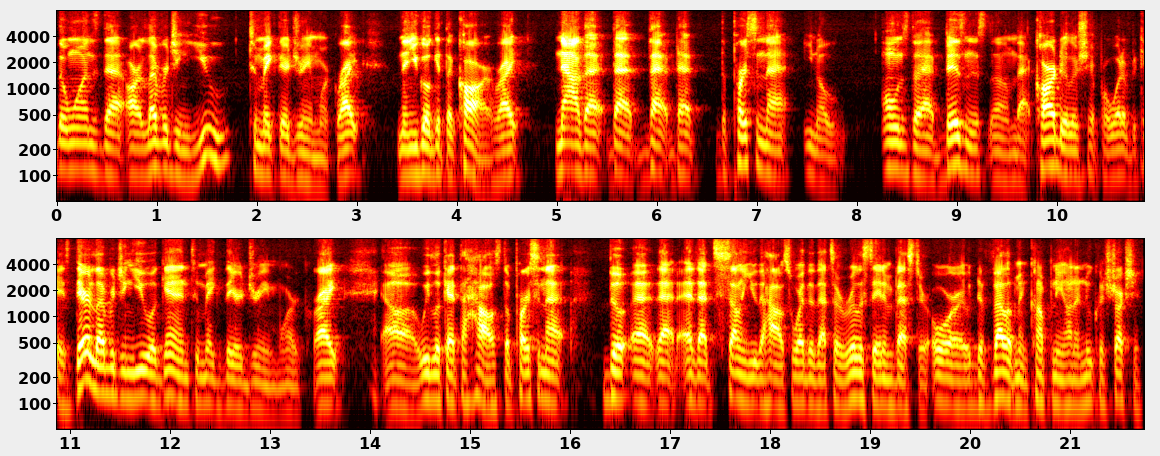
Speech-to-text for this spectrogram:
the ones that are leveraging you to make their dream work, right? And then you go get the car, right? Now that that that that the person that you know owns that business, um, that car dealership or whatever the case, they're leveraging you again to make their dream work, right? Uh, we look at the house, the person that built uh, that uh, that's selling you the house, whether that's a real estate investor or a development company on a new construction,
